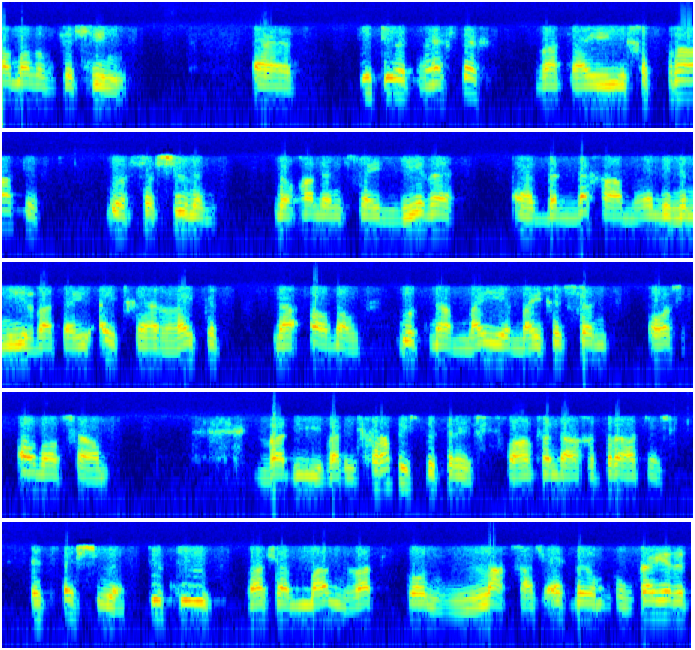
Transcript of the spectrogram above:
almal om te sien. Eh uh, dit het regtig wat hy gepraat het oor versoening nogal in sy lewe uh, beliggaam en die manier wat hy uitgereik het na almal, ook na my en my gesin, ons almal saam. Wat die wat die grappies betref, waar vandag gepraat is, dit is so. Tutu was 'n man wat kon lag as ek by hom kom kuier het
